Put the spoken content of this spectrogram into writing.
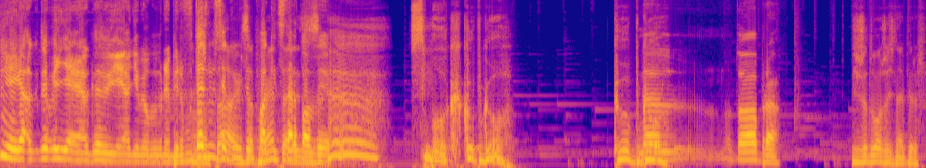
nie ja, gdyby nie ja, gdyby nie ja nie miałbym rebirfów. No Też bym tak, sobie kupił ten pakiet zapamiętaj, startowy. Smok, kup go. Kup go. No, no dobra. Musisz odłożyć najpierw.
